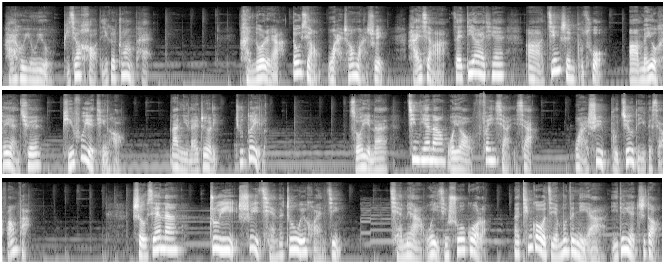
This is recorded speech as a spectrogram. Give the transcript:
还会拥有比较好的一个状态。很多人啊都想晚上晚睡，还想啊在第二天啊精神不错啊没有黑眼圈，皮肤也挺好。那你来这里就对了。所以呢，今天呢我要分享一下。晚睡补救的一个小方法。首先呢，注意睡前的周围环境。前面啊我已经说过了，那听过我节目的你啊，一定也知道，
